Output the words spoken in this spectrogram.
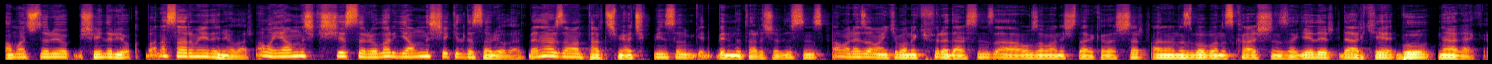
amaçları yok, bir şeyleri yok. Bana sarmayı deniyorlar. Ama yanlış kişiye sarıyorlar, yanlış şekilde sarıyorlar. Ben her zaman tartışmaya açık bir insanım. Gelip benimle tartışabilirsiniz. Ama ne zaman ki bana küfür edersiniz, aa o zaman işte arkadaşlar ananız babanız karşınıza gelir. Der ki bu ne alaka?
